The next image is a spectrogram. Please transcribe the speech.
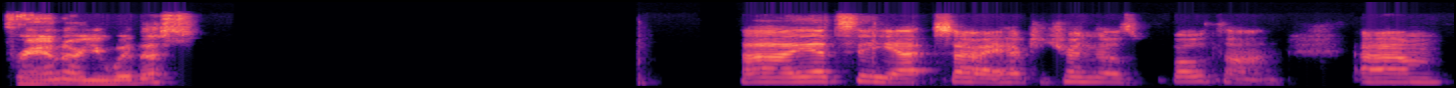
Fran, are you with us? Uh, let's see. Uh, sorry, I have to turn those both on. Um,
